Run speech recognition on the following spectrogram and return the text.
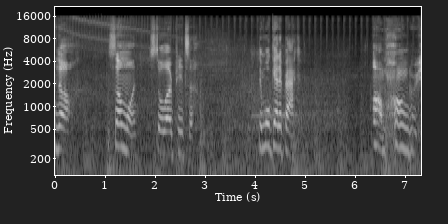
No, someone stole our pizza. Then we'll get it back. I'm hungry.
